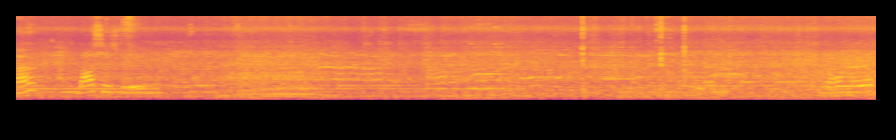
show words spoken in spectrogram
Ha? Baka sisling. Ako na yan.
